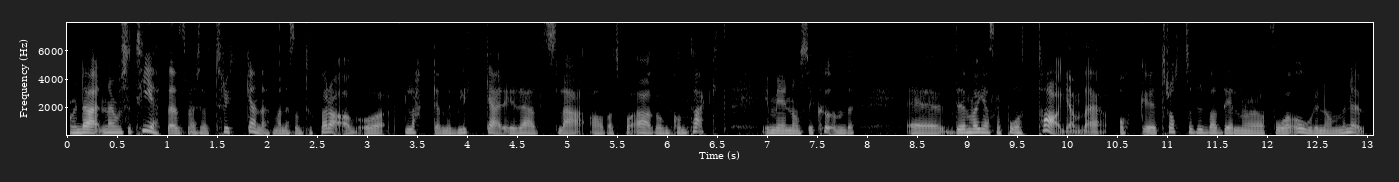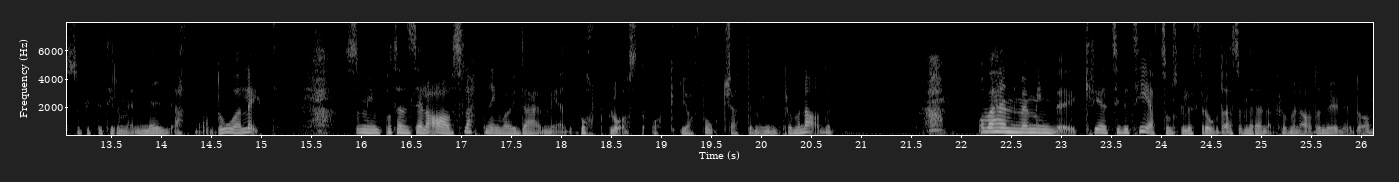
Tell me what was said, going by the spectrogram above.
Och den där nervositeten som är så tryckande att man nästan tuppar av och flackande blickar i rädsla av att få ögonkontakt i mer än någon sekund. Eh, den var ganska påtagande och eh, trots att vi bara delade några få ord i någon minut så fick det till och med mig att må dåligt. Så min potentiella avslappning var ju därmed bortblåst och jag fortsatte min promenad. Och vad hände med min kreativitet som skulle frodas under denna promenad under ni då?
